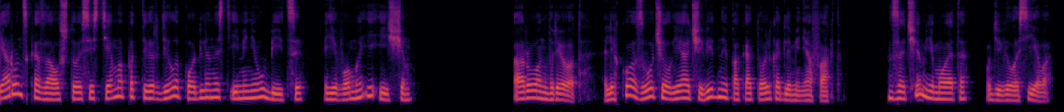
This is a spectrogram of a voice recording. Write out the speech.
Арон сказал, что система подтвердила подлинность имени убийцы. Его мы и ищем. Арон врет. Легко озвучил я очевидный пока только для меня факт. «Зачем ему это?» – удивилась Ева.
